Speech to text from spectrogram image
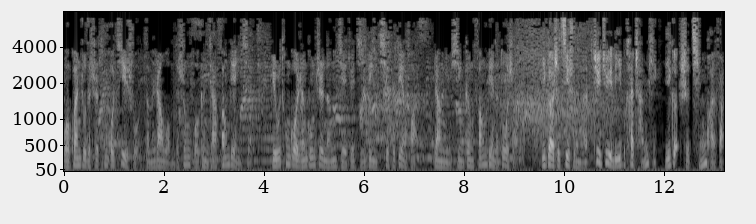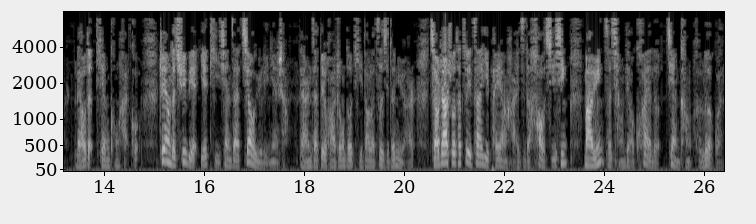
我关注的是通过技术怎么让我们的生活更加方便一些，比如通过人工智能解决疾病、气候变化，让女性更方便的剁手。一个是技术难，句句离不开产品；一个是情怀范儿，聊得天空海阔。这样的区别也体现在教育理念上。两人在对话中都提到了自己的女儿。小扎说他最在意培养孩子的好奇心，马云则强调快乐、健康和乐观。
